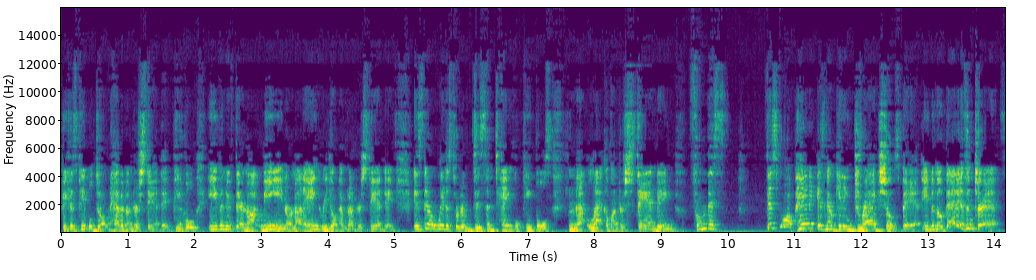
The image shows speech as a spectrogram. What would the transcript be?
because people don't have an understanding. People, yeah. even if they're not mean or not angry, don't have an understanding. Is there a way to sort of disentangle people's lack of understanding from this this moral panic is now getting drag shows banned, even though that isn't trans.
